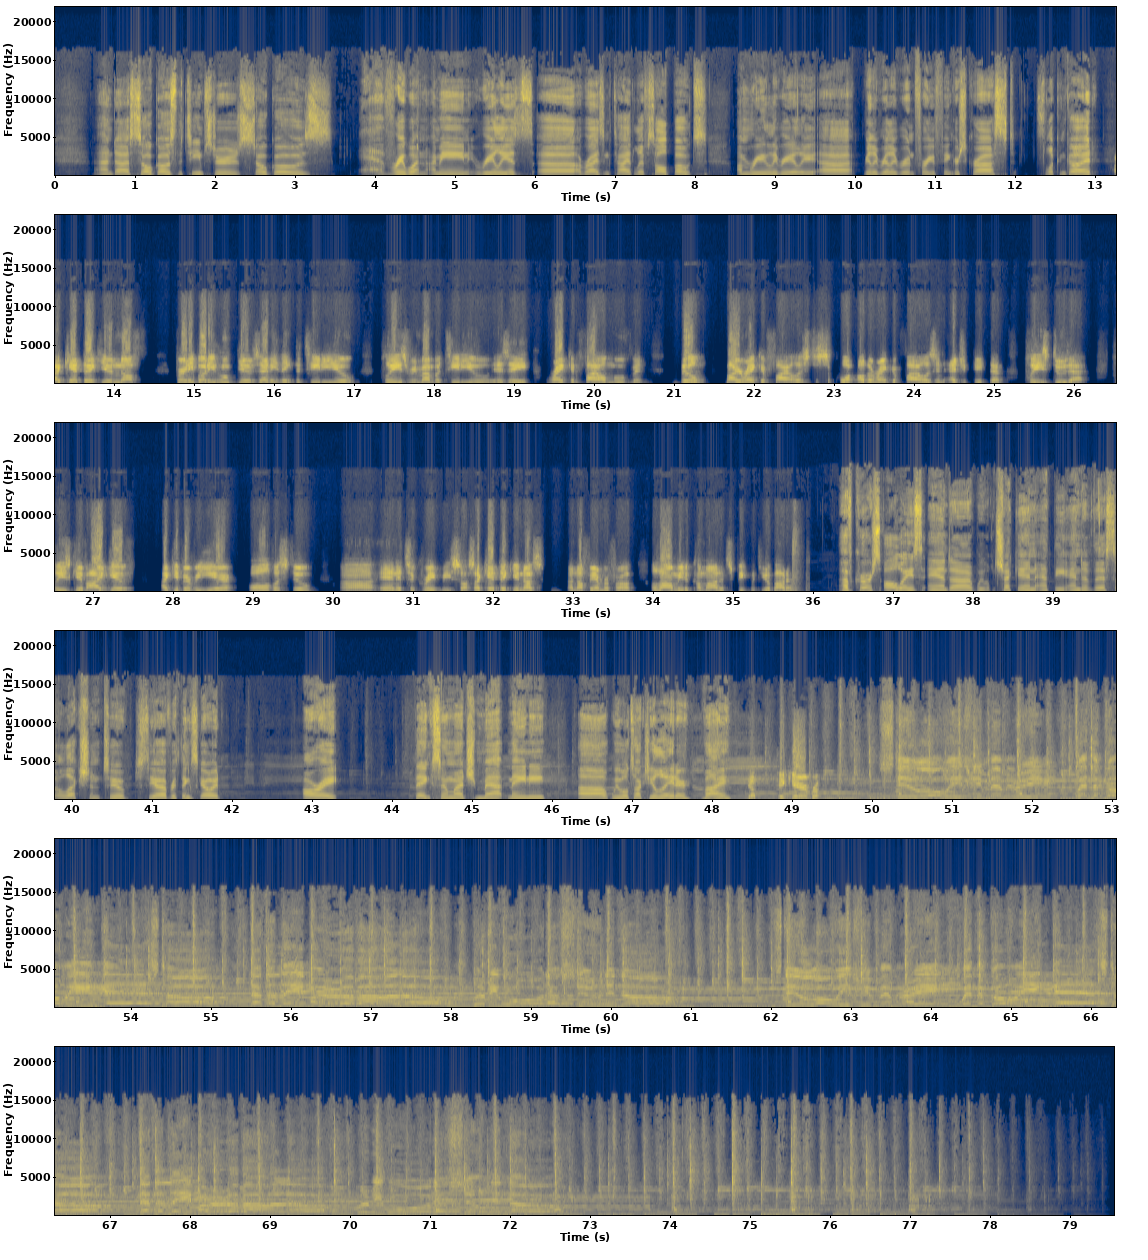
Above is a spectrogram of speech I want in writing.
And uh, so goes the Teamsters. So goes everyone. I mean, it really is uh, a rising tide lifts all boats. I'm really, really, uh, really, really rooting for you. Fingers crossed. It's looking good. I can't thank you enough for anybody who gives anything to TDU. Please remember, TDU is a rank and file movement built by rank and filers to support other rank and filers and educate them. Please do that. Please give. I give. I give every year. All of us do uh, and it's a great resource. I can't thank you enough, enough, Amber, for allowing me to come on and speak with you about it. Of course, always. And uh, we will check in at the end of this election, too, to see how everything's going. All right. Thanks so much, Matt Maini. Uh, we will talk to you later. Bye. Yep. Take care, Amber.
